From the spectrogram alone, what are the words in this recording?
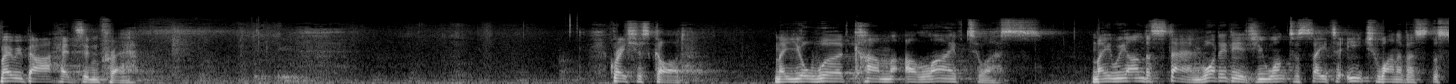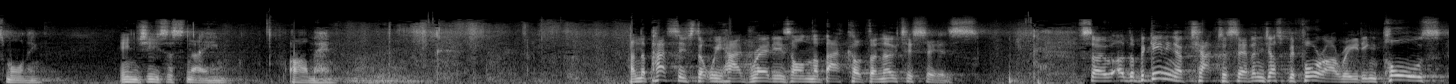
May we bow our heads in prayer. Gracious God, may your word come alive to us. May we understand what it is you want to say to each one of us this morning. In Jesus' name, Amen. And the passage that we had read is on the back of the notices. So, at the beginning of chapter 7, just before our reading, Paul's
